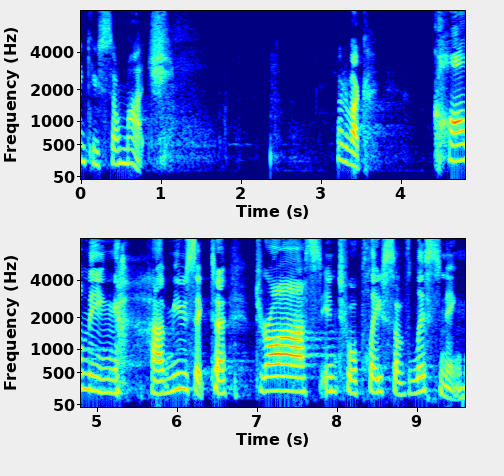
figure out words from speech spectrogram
Thank you so much. Sort of a calming uh, music to draw us into a place of listening.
